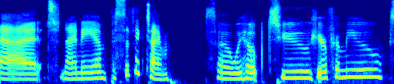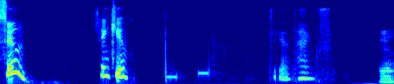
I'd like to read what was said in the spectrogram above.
at 9 a.m. Pacific time. So we hope to hear from you soon. Thank you. Yeah, thanks. Yeah.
